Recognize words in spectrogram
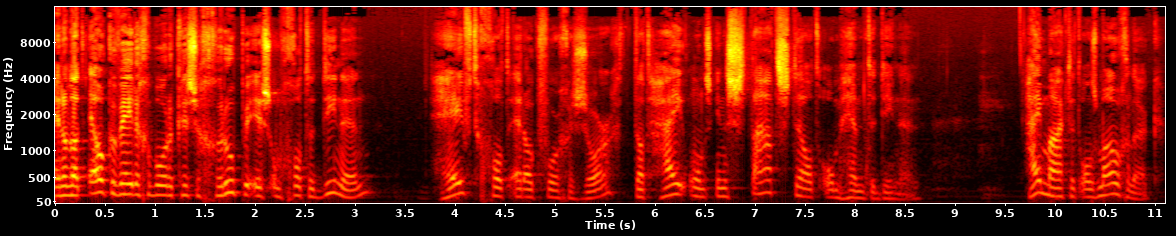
En omdat elke wedergeboren christen geroepen is om God te dienen, heeft God er ook voor gezorgd dat Hij ons in staat stelt om Hem te dienen. Hij maakt het ons mogelijk.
